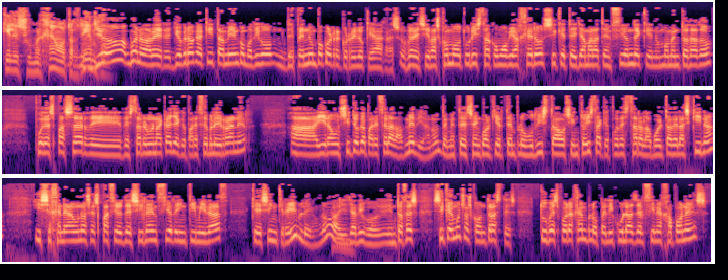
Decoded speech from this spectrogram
que les sumergen a otro tiempo. Yo, bueno, a ver, yo creo que aquí también, como digo, depende un poco el recorrido que hagas. O sea, si vas como turista, como viajero, sí que te llama la atención de que en un momento dado puedes pasar de, de estar en una calle que parece Blade Runner a ir a un sitio que parece la Edad Media, ¿no? Te metes en cualquier templo budista o sintoísta que puede estar a la vuelta de la esquina y se generan unos espacios de silencio, de intimidad, que es increíble, ¿no? Ahí ya digo, entonces sí que hay muchos contrastes. Tú ves, por ejemplo, películas del cine japonés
